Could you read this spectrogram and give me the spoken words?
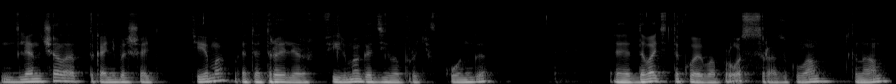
Для начала такая небольшая тема. Это трейлер фильма «Годзилла против Конга». Э, Давайте такой вопрос сразу к вам, к нам.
